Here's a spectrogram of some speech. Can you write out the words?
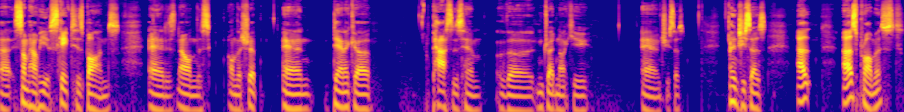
Uh, somehow he escaped his bonds and is now on this on the ship. And Danica passes him the dreadnought key, and she says, and she says, as as promised.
